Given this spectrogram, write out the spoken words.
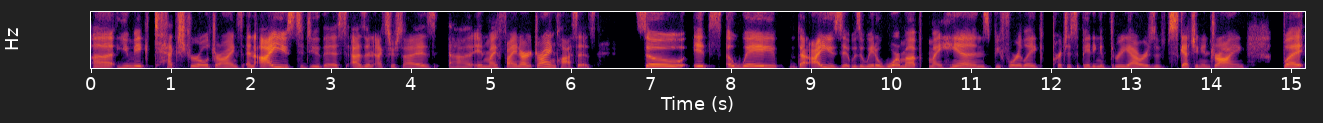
uh, you make textural drawings. And I used to do this as an exercise uh, in my fine art drawing classes. So it's a way that I used it was a way to warm up my hands before like participating in three hours of sketching and drawing. But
